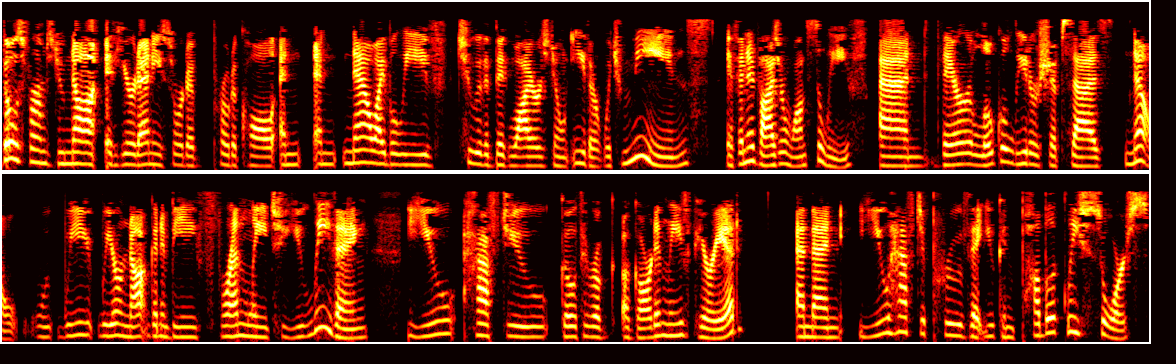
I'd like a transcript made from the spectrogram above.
those firms do not adhere to any sort of protocol and and now I believe two of the big wires don't either which means if an advisor wants to leave and their local leadership says no we we are not going to be friendly to you leaving you have to go through a, a garden leave period and then you have to prove that you can publicly source,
